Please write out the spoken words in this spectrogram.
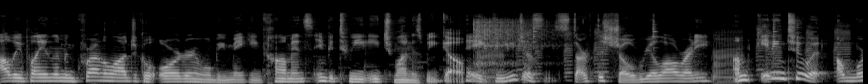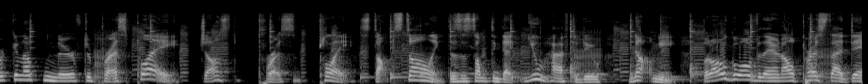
I'll be playing them in chronological order and we'll be making comments in between each one as we go. Hey, can you just start the show reel already? I'm getting to it. I'm working up the nerve to press play. Just press play. Stop stalling. This is something that you have to do, not me. But I'll go over there and I'll press that day.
